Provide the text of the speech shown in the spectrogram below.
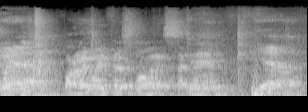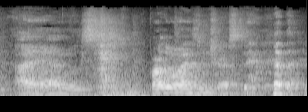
Yeah, Barley Wine Festival on a Sunday. Damn. yeah. I, I was. Barley wine's interesting. That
